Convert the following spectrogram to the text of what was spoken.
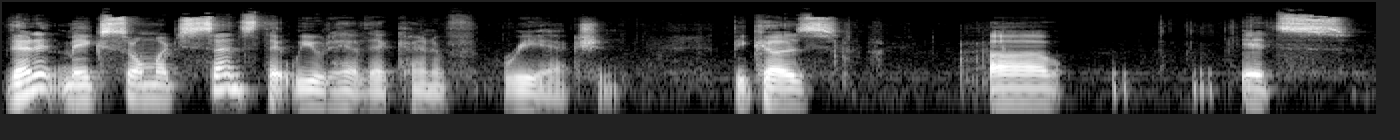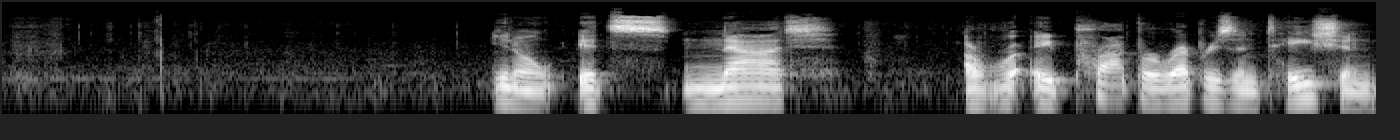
then it makes so much sense that we would have that kind of reaction because uh, it's you know, it's not a, a proper representation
